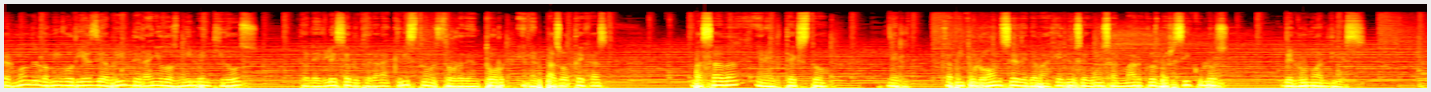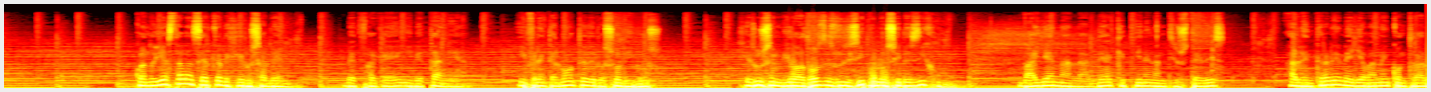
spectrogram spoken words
Sermón del domingo 10 de abril del año 2022 de la Iglesia Luterana Cristo Nuestro Redentor en El Paso, Texas, basada en el texto del capítulo 11 del Evangelio según San Marcos, versículos del 1 al 10. Cuando ya estaban cerca de Jerusalén, Betfagé y Betania, y frente al monte de los olivos, Jesús envió a dos de sus discípulos y les dijo, vayan a la aldea que tienen ante ustedes, al entrar en ella van a encontrar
